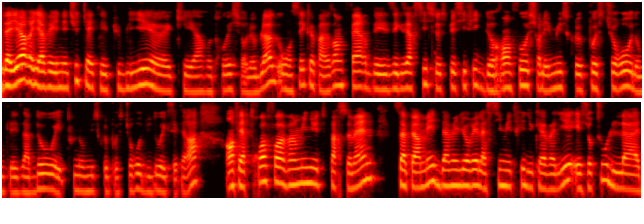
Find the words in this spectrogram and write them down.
d'ailleurs, il y avait une étude qui a été publiée, qui est à retrouver sur le blog, où on sait que, par exemple, faire des exercices spécifiques de renfort sur les muscles posturaux, donc les abdos et tous nos muscles posturaux du dos, et cetera, en faire 3 fois 20 minutes par semaine, ça permet d'améliorer la symétrie du cavalier et surtout la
